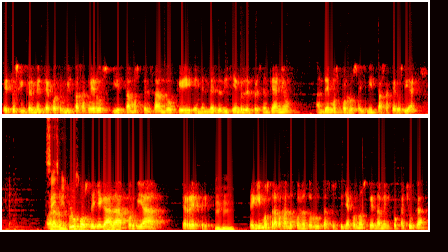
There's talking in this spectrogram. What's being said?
Esto se incrementa a 4.000 pasajeros y estamos pensando que en el mes de diciembre del presente año andemos por los 6.000 pasajeros diarios. Ahora, los flujos de llegada por vía terrestre. Seguimos trabajando con las dos rutas que usted ya conoce, que es la México-Pachuca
